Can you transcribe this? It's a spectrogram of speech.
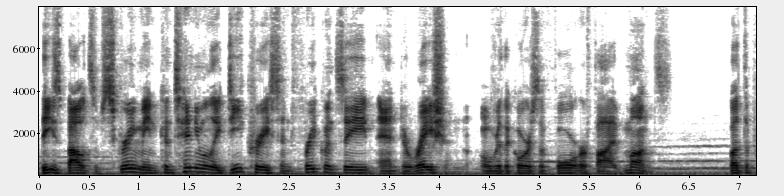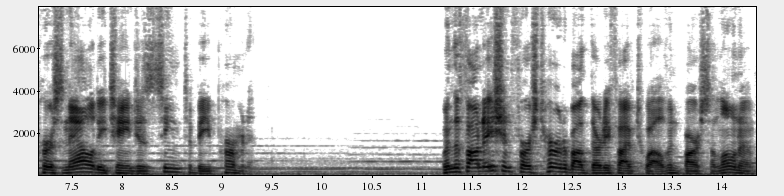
These bouts of screaming continually decrease in frequency and duration over the course of four or five months, but the personality changes seem to be permanent. When the Foundation first heard about 3512 in Barcelona,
